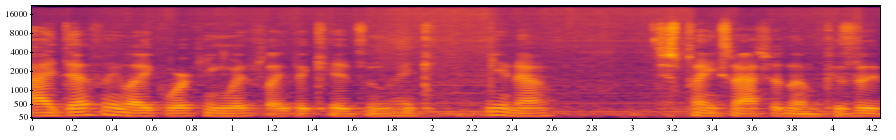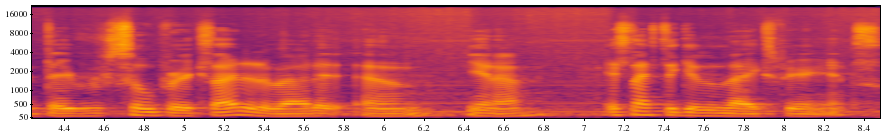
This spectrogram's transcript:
I definitely like working with like the kids and like you know just playing Smash with them because they, they're super excited about it and you know it's nice to give them that experience.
